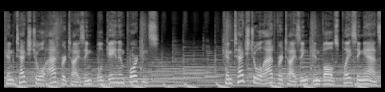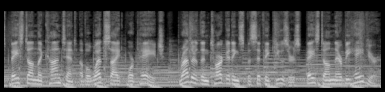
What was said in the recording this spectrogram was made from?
contextual advertising will gain importance. Contextual advertising involves placing ads based on the content of a website or page, rather than targeting specific users based on their behavior.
